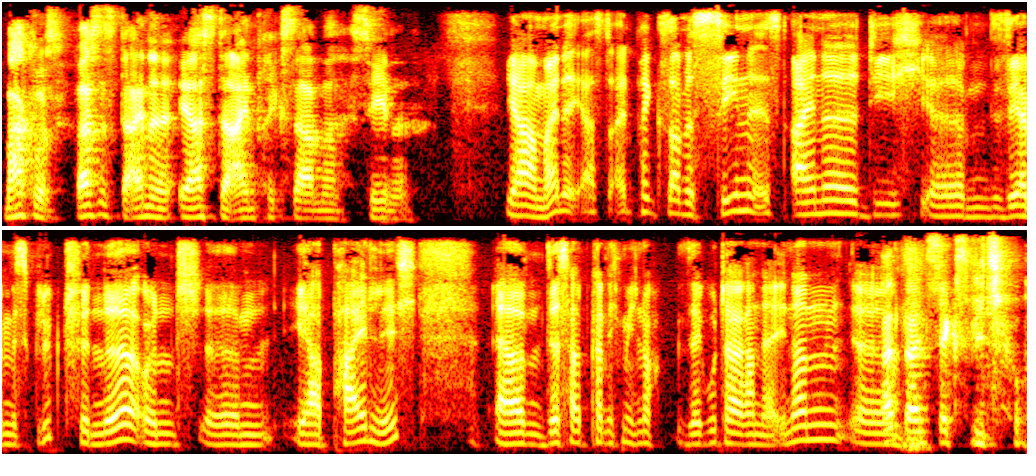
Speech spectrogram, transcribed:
Markus, was ist deine erste einprägsame Szene? Ja, meine erste einprägsame Szene ist eine, die ich ähm, sehr missglückt finde und ähm, eher peinlich. Ähm, deshalb kann ich mich noch sehr gut daran erinnern. Ähm, An dein Sexvideo.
